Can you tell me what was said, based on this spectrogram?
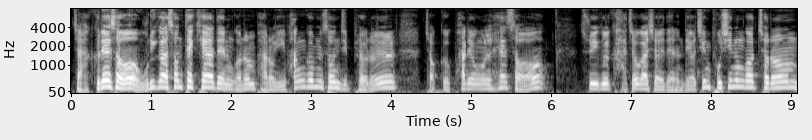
자, 그래서 우리가 선택해야 되는 것은 바로 이 황금선 지표를 적극 활용을 해서 수익을 가져가셔야 되는데요. 지금 보시는 것처럼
